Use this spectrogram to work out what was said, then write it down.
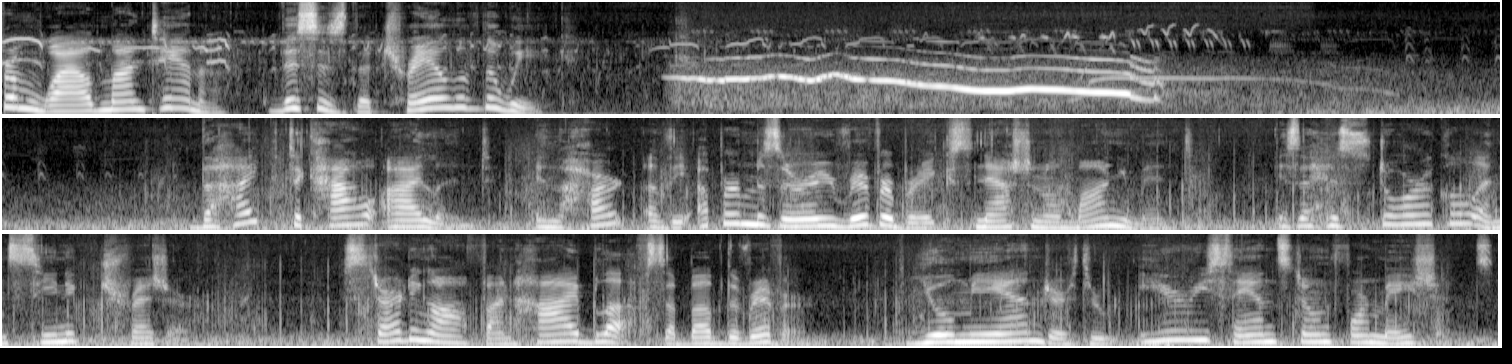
From Wild Montana, this is the Trail of the Week. The hike to Cow Island, in the heart of the Upper Missouri River Breaks National Monument, is a historical and scenic treasure. Starting off on high bluffs above the river, you'll meander through eerie sandstone formations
